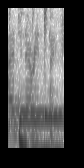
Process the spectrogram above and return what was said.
imaginary picture.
